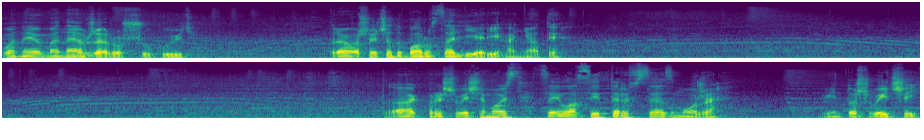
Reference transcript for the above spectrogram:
Вони мене вже розшукують. Треба швидше до бару Сальєрі ганяти. Так, пришвидшимось. Цей ласитер все зможе. Він то швидший,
